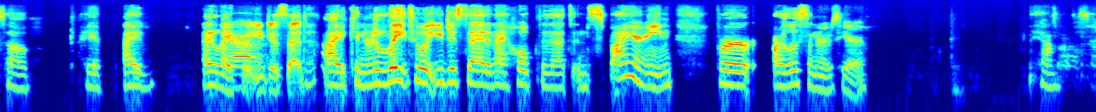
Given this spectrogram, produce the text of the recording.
So I I I like yeah. what you just said. I can relate to what you just said and I hope that that's inspiring for our listeners here. Yeah. Awesome.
